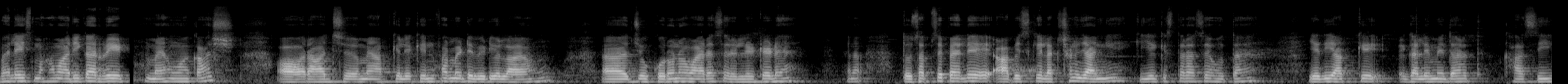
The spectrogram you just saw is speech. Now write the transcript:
भले इस महामारी का रेट, मैं हूँ आकाश, और आज मैं आपके लिए एक इन्फॉर्मेटिव वीडियो लाया हूँ जो कोरोना वायरस से रिलेटेड है है ना? तो सबसे पहले आप इसके लक्षण जानिए कि ये किस तरह से होता है। यदि आपके गले में दर्द, खांसी,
